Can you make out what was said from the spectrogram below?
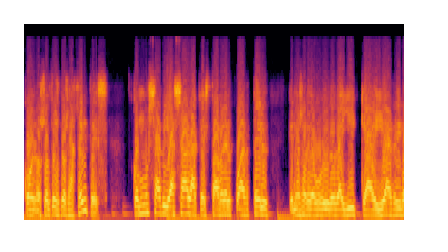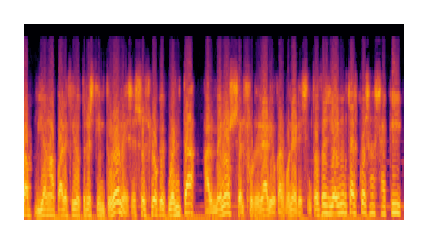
con los otros dos agentes. ¿Cómo sabía Sala que estaba en el cuartel, que no se había movido de allí, que ahí arriba habían aparecido tres cinturones? Eso es lo que cuenta al menos el funerario Carboneres. Entonces ya hay muchas cosas aquí,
